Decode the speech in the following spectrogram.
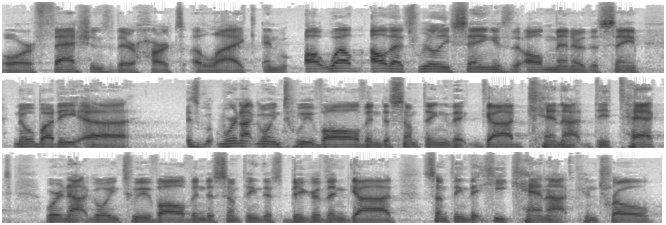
or fashions their hearts alike. And all, well, all that's really saying is that all men are the same. Nobody uh, is, we're not going to evolve into something that God cannot detect. We're not going to evolve into something that's bigger than God, something that He cannot control.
